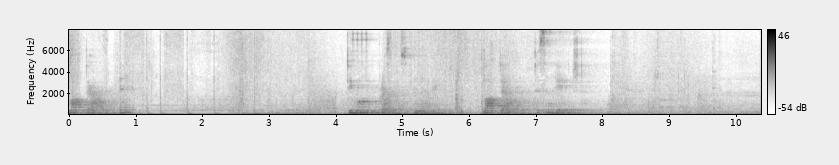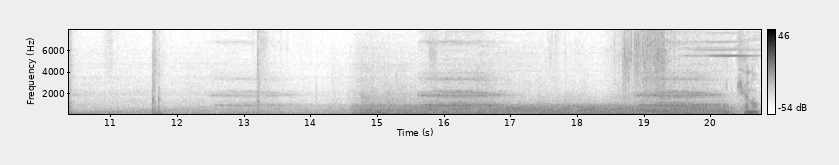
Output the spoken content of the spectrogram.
Lockdown in Demonic presence eliminated. Lockdown disengaged. He cannot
